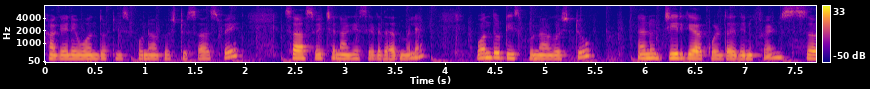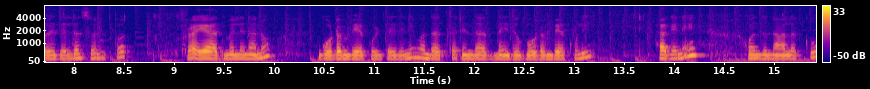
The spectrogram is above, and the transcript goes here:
ಹಾಗೆಯೇ ಒಂದು ಟೀ ಸ್ಪೂನ್ ಆಗೋಷ್ಟು ಸಾಸಿವೆ. ಸಾಸಿವೆ ಚೆನ್ನಾಗಿ ಸಿಡಿದಾದ್ಮೇಲೆ ಒಂದು ಟೀ ಸ್ಪೂನ್ ಆಗೋಷ್ಟು ನಾನು ಜೀರಿಗೆ ಹಾಕ್ಕೊಳ್ತಾ ಇದ್ದೀನಿ ಫ್ರೆಂಡ್ಸ್ ಇದೆಲ್ಲ ಸ್ವಲ್ಪ ಫ್ರೈ ಆದಮೇಲೆ ನಾನು ಗೋಡಂಬಿ ಹಾಕ್ಕೊಳ್ತಾ ಇದ್ದೀನಿ. ಒಂದು ಹತ್ತರಿಂದ ಹದಿನೈದು ಗೋಡಂಬಿ ಹಾಕೊಳ್ಳಿ. ಹಾಗೆಯೇ ಒಂದು ನಾಲ್ಕು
